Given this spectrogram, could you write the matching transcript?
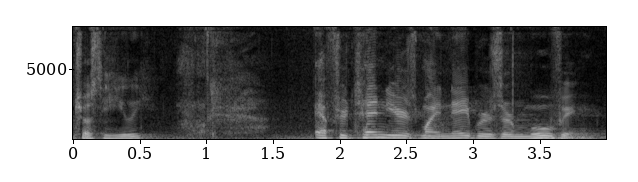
Trustee Healy? After 10 years, my neighbors are moving.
